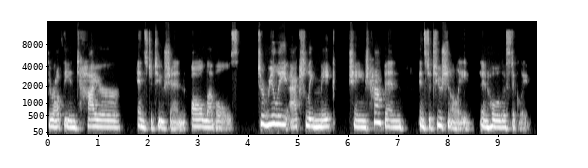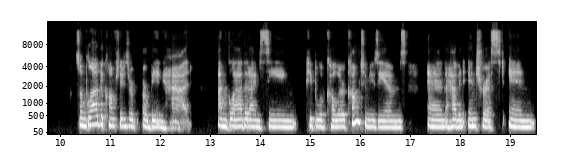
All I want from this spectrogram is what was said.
throughout the entire institution, all levels, to really actually make change happen institutionally and holistically. So I'm glad the conversations are, are being had. I'm glad that I'm seeing people of color come to museums and have an interest in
